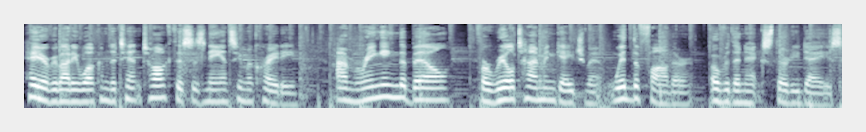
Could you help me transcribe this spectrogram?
Hey, everybody, welcome to Tent Talk. This is Nancy McCready. I'm ringing the bell for real time engagement with the Father over the next 30 days.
